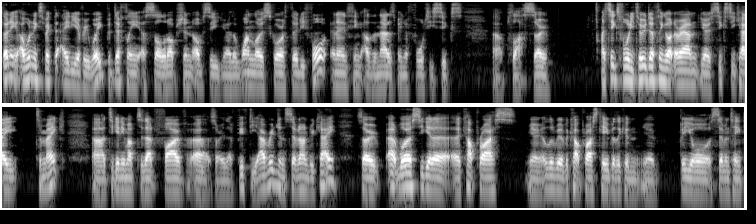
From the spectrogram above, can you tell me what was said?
Don't I wouldn't expect the 80 every week, but definitely a solid option. Obviously, you know the one low score of 34, and anything other than that has been a 46 uh, plus. So at 642, definitely got around you know 60k to make uh, to get him up to that five, uh, sorry, that 50 average and 700k. So at worst, you get a, a cut price, you know, a little bit of a cut price keeper that can, you know, be your 17th,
